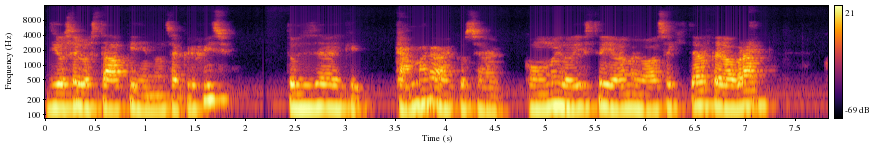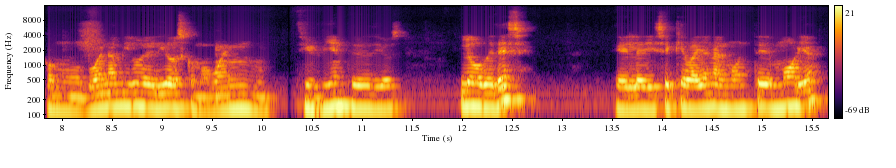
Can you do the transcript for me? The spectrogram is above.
Dios se lo estaba pidiendo en sacrificio. Entonces era de que, cámara, o sea, ¿cómo me lo diste y ahora me lo vas a quitar? Pero Abraham, como buen amigo de Dios, como buen sirviente de Dios, le obedece. Él le dice que vayan al monte Moria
